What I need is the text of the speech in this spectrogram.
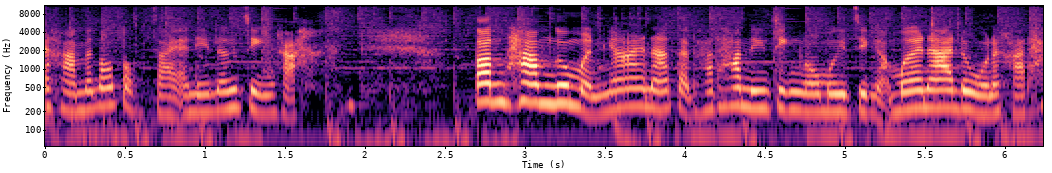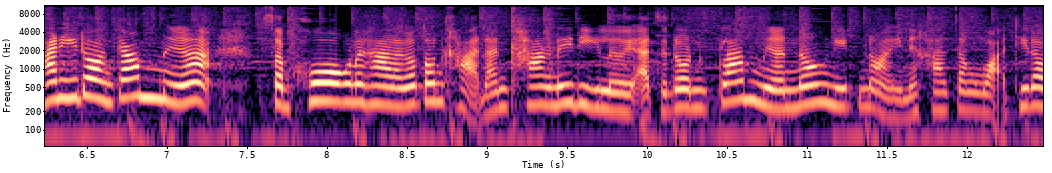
นะคะ ไม่ต้องตกใจอันนี้เรื่องจริงค่ะ ตอนทำดูเหมือนง่ายนะ แต่ถ้าทำจริงๆลงมือจริงอะเมื่อยหน้าดูนะคะท่านี้โดนกล้ามเนื้อสะโพกนะคะ แล้วก็ต้นขาด้านข้างได้ดีเลย อาจจะโดนกล้ามเนื้อน่องนิดหน่อยนะคะ จังหวะที่เรา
